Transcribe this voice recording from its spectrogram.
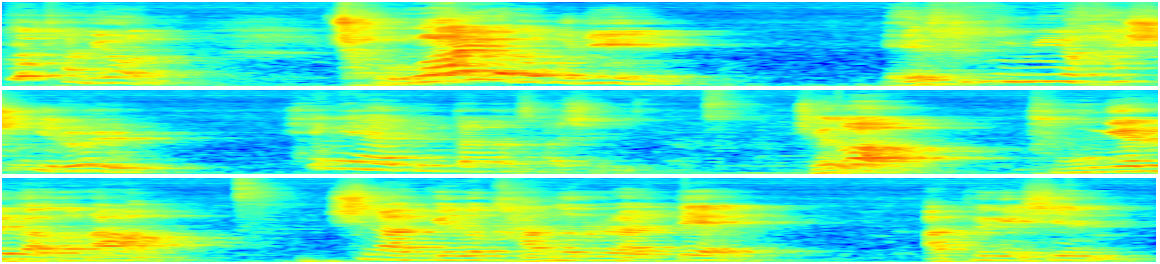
그렇다면 저와 여러분이 예수님이 하신 일을 행해야 된다는 사실입니다. 제가 부흥회를 가거나 신학교에서 강의를 할 때 앞에 계신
